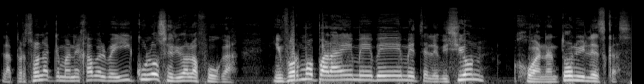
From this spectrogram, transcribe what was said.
La persona que manejaba el vehículo se dio a la fuga. Informó para MBM Televisión Juan Antonio Ilescas.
